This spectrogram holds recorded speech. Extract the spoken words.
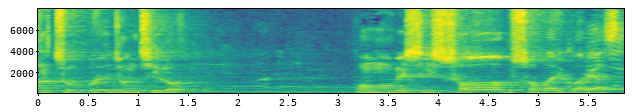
কিছু প্রয়োজন ছিল কম বেশি সব সবার ঘরে আছে।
